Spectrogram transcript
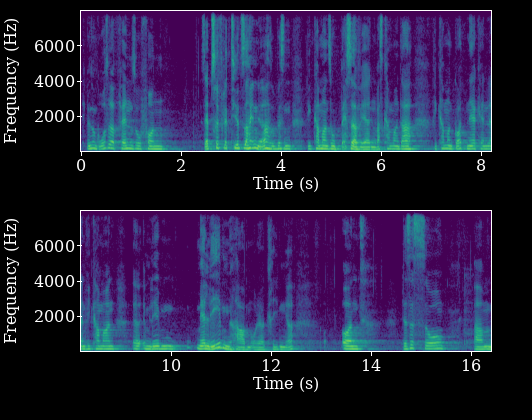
ich bin so ein großer Fan so von selbstreflektiert sein, ja, so ein bisschen, wie kann man so besser werden, was kann man da, wie kann man Gott näher kennenlernen, wie kann man äh, im Leben mehr Leben haben oder kriegen. Ja? Und das ist so, ähm,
